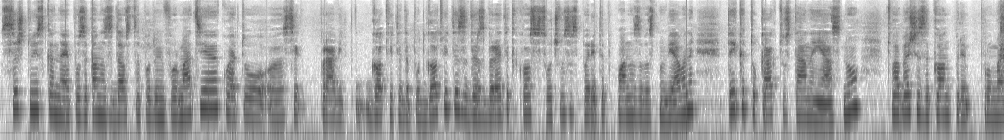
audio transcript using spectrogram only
също искане по закона за достъп до информация, което се прави, готвите да подготвите, за да разберете какво се случва с парите по плана за възстановяване, тъй като, както стана ясно, това беше закон при, промен,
